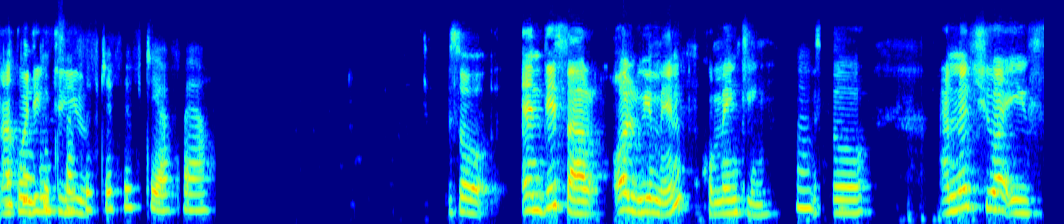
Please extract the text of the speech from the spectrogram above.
According to you. 50-50 affair. So and these are all women commenting. Mm. So I'm not sure if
